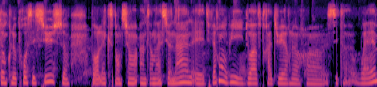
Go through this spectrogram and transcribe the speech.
Donc, le processus pour l'expansion internationale est différent. Oui, ils doivent traduire leur site web,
